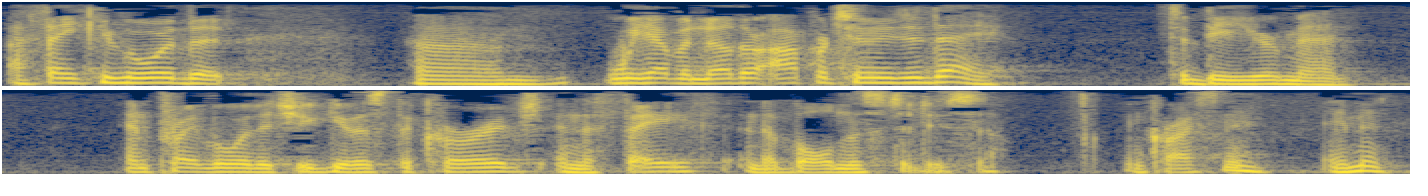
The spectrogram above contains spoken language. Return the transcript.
I thank you, Lord, that um, we have another opportunity today to be your men and pray, Lord, that you give us the courage and the faith and the boldness to do so. In Christ's name, amen.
